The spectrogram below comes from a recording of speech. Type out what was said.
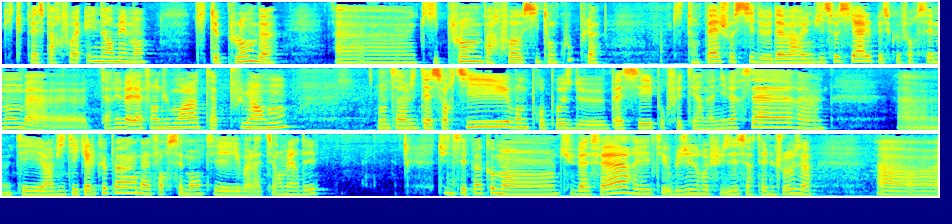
qui te pèse parfois énormément, qui te plombe euh, qui plombe parfois aussi ton couple, qui t'empêche aussi d'avoir une vie sociale, parce que forcément, bah, tu arrives à la fin du mois, tu plus un rond, on t'invite à sortir, on te propose de passer pour fêter un anniversaire, euh, euh t'es invité quelque part, bah forcément, t'es voilà, es emmerdé. Tu ne sais pas comment tu vas faire et tu es obligé de refuser certaines choses. Euh,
